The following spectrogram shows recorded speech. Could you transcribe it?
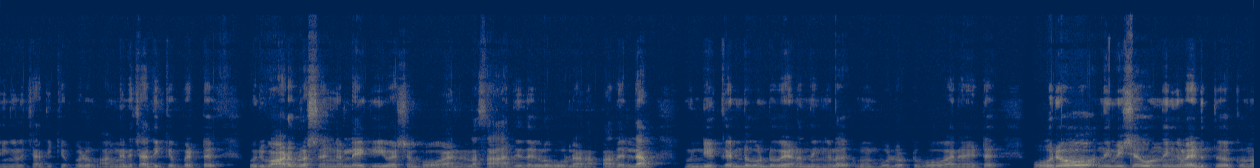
നിങ്ങൾ ചതിക്കപ്പെടും. അങ്ങനെ ചതിക്കപ്പെട്ട് ഒരുപാട് പ്രശ്നങ്ങളിലേക്ക് ഈ വർഷം പോകാനുള്ള സാധ്യതകൾ കൂടുതലാണ്. അപ്പോൾ അതെല്ലാം മുന്നിൽ കണ്ടുകൊണ്ട് വേണം നിങ്ങൾ മുമ്പിലോട്ട് പോകാനായിട്ട്. ഓരോ നിമിഷവും നിങ്ങൾ എടുത്തു വെക്കുന്ന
